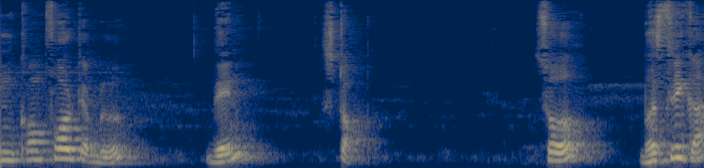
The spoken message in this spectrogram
uncomfortable then stop so bhastrika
